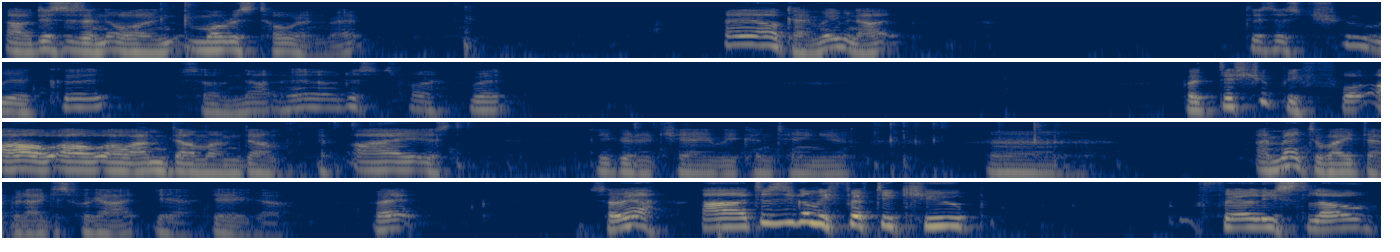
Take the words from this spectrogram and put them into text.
Oh, this is an oh, Morris Tolan, right? Eh, okay, maybe not. This is true, we're good. So not, you know, this is fine, right? But this should be for, oh, oh, oh, I'm dumb, I'm dumb. If I is equal to J, we continue. Uh, I meant to write that, but I just forgot. Yeah, there you go. Right? So yeah, uh, this is gonna be 50 cube, fairly slow.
